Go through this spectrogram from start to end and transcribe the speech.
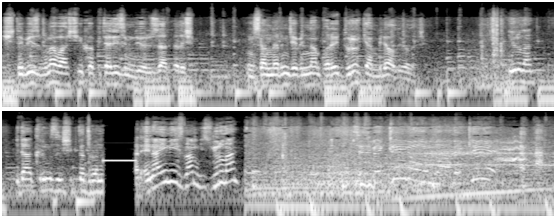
İşte biz buna vahşi kapitalizm diyoruz arkadaşım. İnsanların cebinden parayı dururken bile alıyorlar. Yürü lan. Bir daha kırmızı ışıkta duranı Enayi miyiz lan biz? Yürü lan. Siz bekleyin oğlum ya bekleyin.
